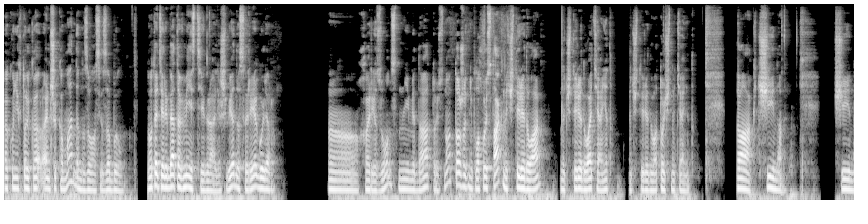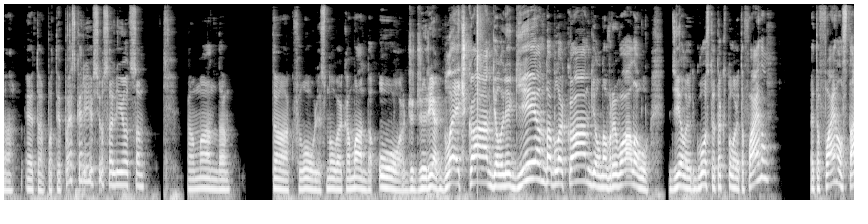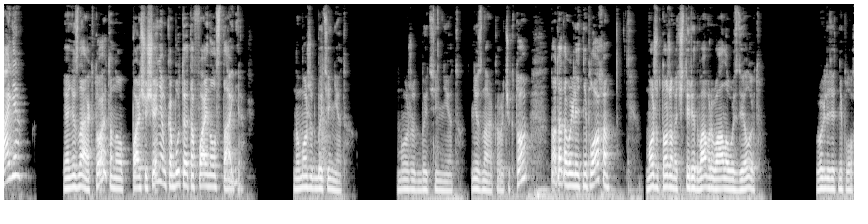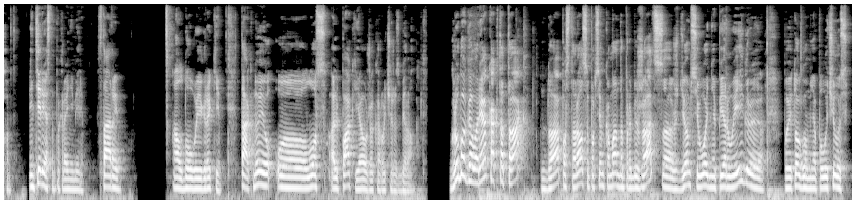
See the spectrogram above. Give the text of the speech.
как у них только раньше команда называлась, я забыл. Но вот эти ребята вместе играли, Шведос и Регуляр. Хоризон с ними, да, то есть, ну, тоже неплохой стак на 4-2. На 4-2 тянет. На 4-2 точно тянет. Так, Чина. Чина. Это по ТП, скорее всего, сольется. Команда. Так, Флоулис, новая команда. О, GG Рек, Блэчк Ангел, легенда Блэк Ангел на Врывалову. Делает ГОСТ. Это кто? Это Файнал? Это Файнал Стаги? Я не знаю, кто это, но по ощущениям, как будто это Файнал Стаги. Но может быть и нет. Может быть и нет. Не знаю, короче, кто. Но вот это выглядит неплохо. Может тоже на 4-2 Врывалову сделают. Выглядит неплохо. Интересно, по крайней мере. Старые алдовые игроки. Так, ну и Лос Альпак я уже, короче, разбирал. Грубо говоря, как-то так. Да, постарался по всем командам пробежаться. Ждем сегодня первые игры. По итогу у меня получилось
